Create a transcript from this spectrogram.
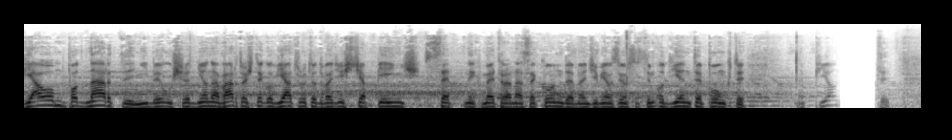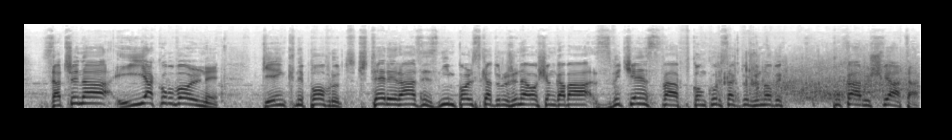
wiało mu pod narty, niby uśredniona wartość tego wiatru to 25 setnych metra na sekundę. Będzie miał w związku z tym odjęte punkty. Zaczyna Jakub Wolny. Piękny powrót. Cztery razy z nim polska drużyna osiągała zwycięstwa w konkursach drużynowych Pucharu Świata.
